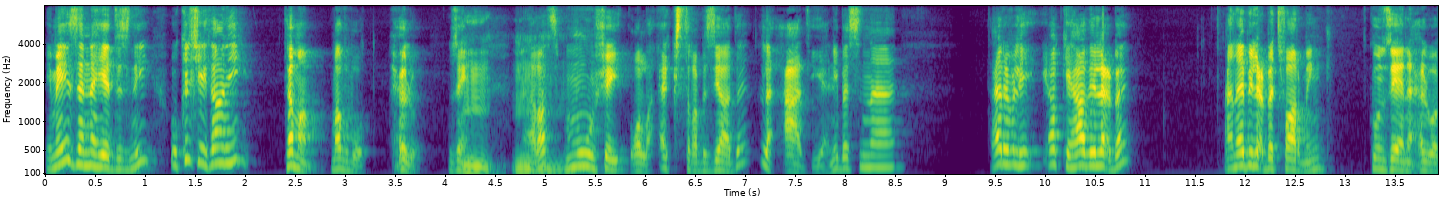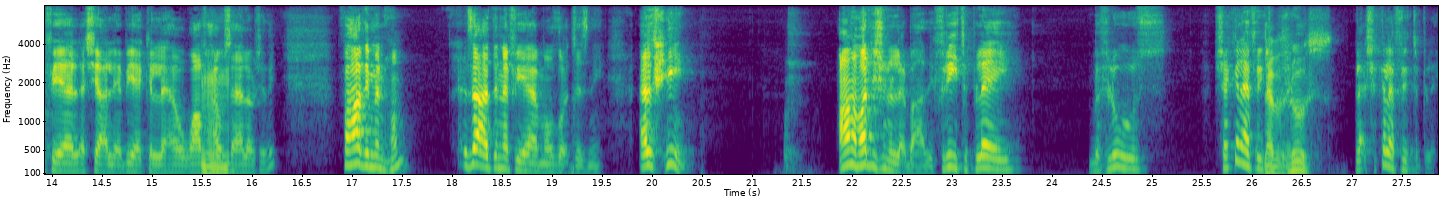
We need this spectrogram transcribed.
يميزها إن هي ديزني وكل شيء ثاني تمام مضبوط حلو زين. عرفت؟ مو شيء والله extra بزيادة. لا عادي يعني بس إنه تعرف لي okay هذه لعبة. أنا أبي لعبة farming تكون زينة حلوة فيها الأشياء اللي أبيها كلها واضحه مم. وسهلة وكذي. فهذه منهم. زائد ان فيها موضوع ديزني. الحين أنا ما أدري شنو اللعبة هذه. free to play بفلوس. شكلها free to play بفلوس. لا شكلها free to play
